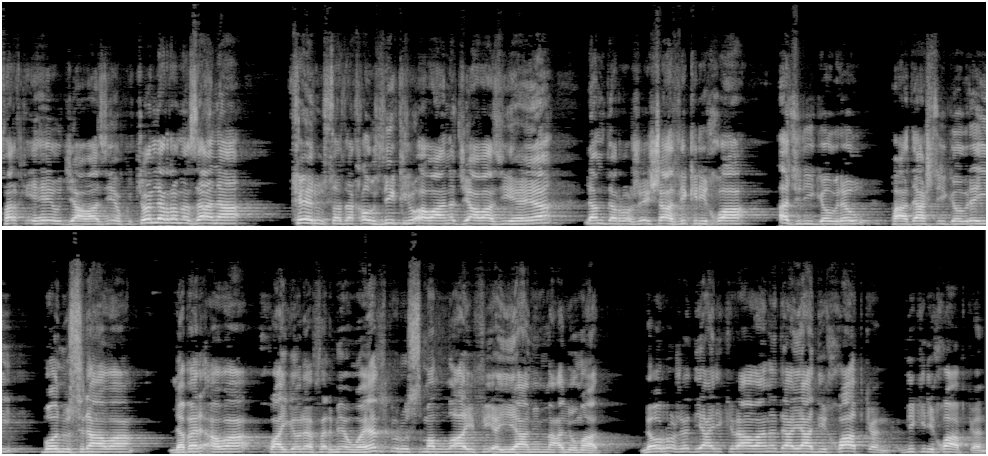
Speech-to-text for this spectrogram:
فەرقی هەیە و جیاوازیەکو چۆن لە ڕەمەزانە خێر و سەدەقە و زیکر و ئەوانە جیاوازی هەیە لەم دە ڕۆژەی شا زیکری خوا ئەجری گەورە و پاداشتی گەورەی بۆ نووسراوە لەبەر ئەوە خوای گەورە فەرمێ وەیەذکر اسم الله فی ایام معلومات لەو ڕۆژە دیاری کراوانەدا یادی خوا بکەن زیکری خوا بکەن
